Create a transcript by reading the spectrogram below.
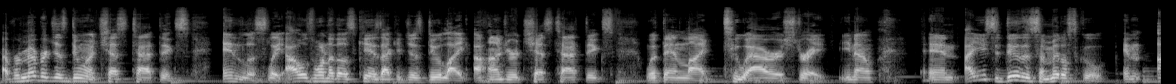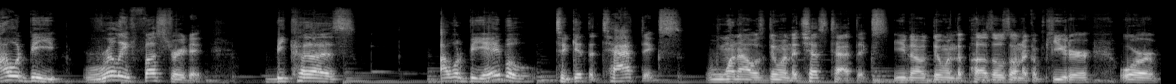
I remember just doing chess tactics endlessly. I was one of those kids that could just do like a hundred chess tactics within like two hours straight, you know? And I used to do this in middle school, and I would be really frustrated because I would be able to get the tactics when I was doing the chess tactics, you know, doing the puzzles on the computer or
